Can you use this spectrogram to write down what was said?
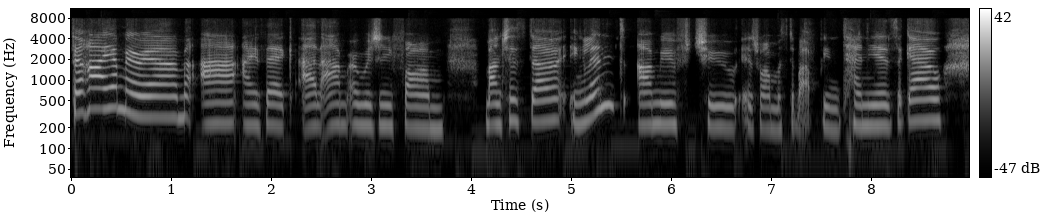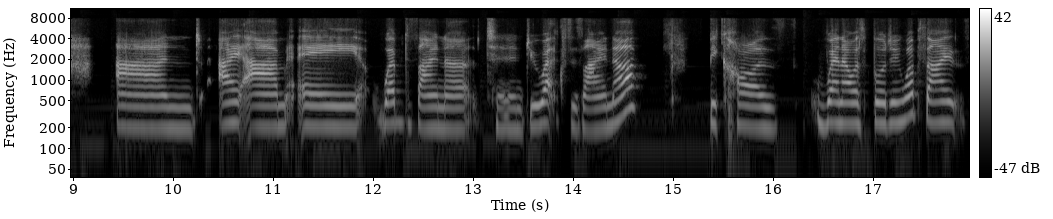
So, hi, I'm Miriam uh, Isaac, and I'm originally from Manchester, England. I moved to Israel must about been 10 years ago, and I am a web designer turned UX designer because when I was building websites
